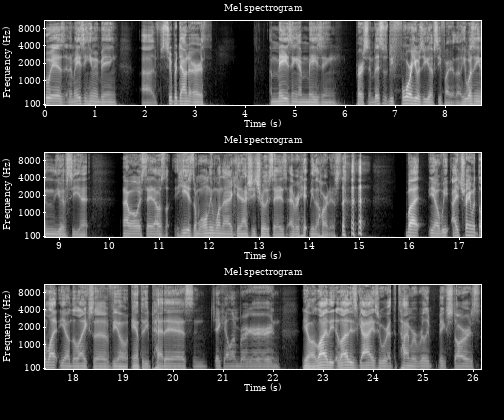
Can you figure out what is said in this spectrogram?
who is an amazing human being, uh, super down to earth, amazing, amazing person. But this was before he was a UFC fighter, though. He wasn't even in the UFC yet. And I will always say that was he is the only one that I can actually truly say has ever hit me the hardest. but you know, we I train with the like you know the likes of you know Anthony Pettis and Jake Ellenberger and you know a lot of the a lot of these guys who were at the time were really big stars.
